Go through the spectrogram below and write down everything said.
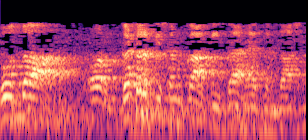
گودا اور گٹر قسم کا عقیدہ ہے گندا سا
